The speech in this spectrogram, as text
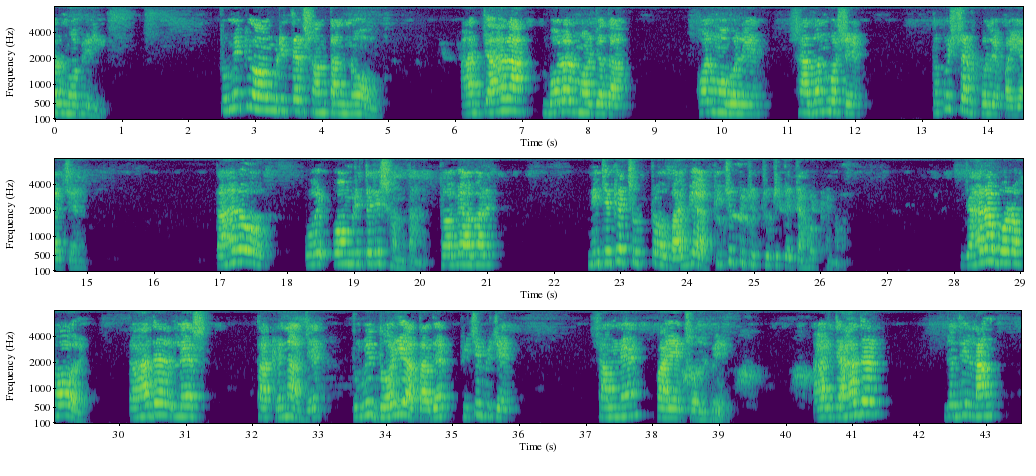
কর্মভেরি তুমি কি অমৃতের সন্তান নও? আর যাহারা বড়র মর্যাদা, কর্ম বলে, সাধন বসে, তপস্যার ফলে পাইয়াছেন, তাহারও ওই অমৃতেরই সন্তান। তবে আবার নিজেকে ছোট্ট ভাবিয়া কিছু কিছু ছুটিতে চাহ কেন? যাহারা বড় হয় তাহাদের লেশ থাকে না যে তুমি দৌড়িয়া তাদের পিছে পিছে সামনে পায়ে চলবে। আর যাহাদের যদি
